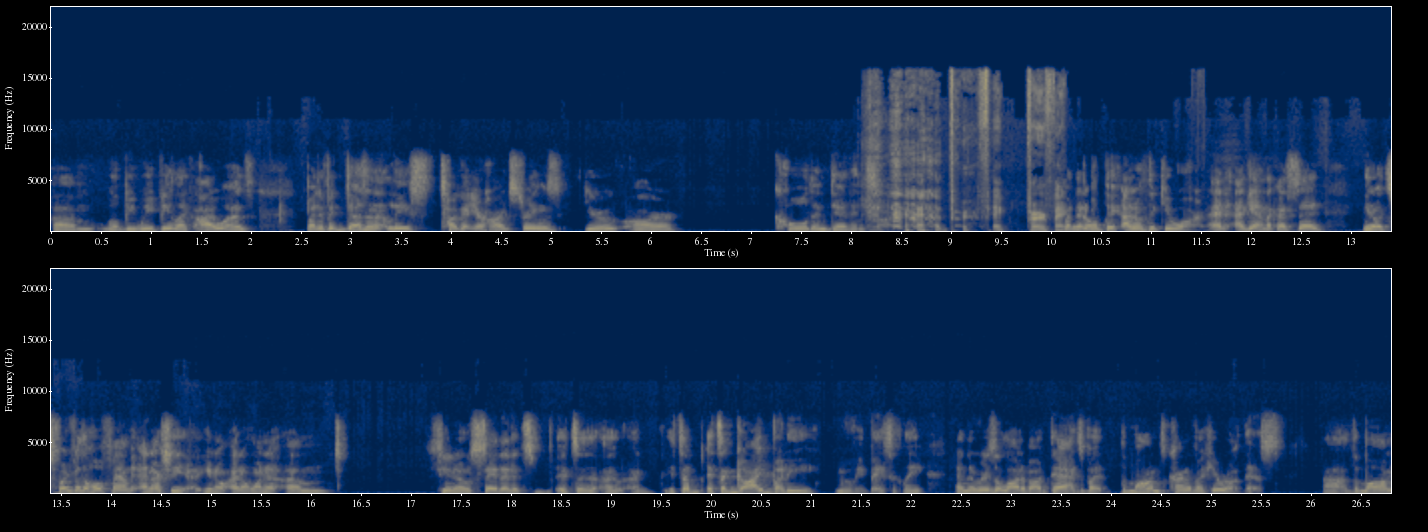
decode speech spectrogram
um, will be weepy like I was, but if it doesn't at least tug at your heartstrings, you are cold and dead inside. perfect, perfect. But I don't think I don't think you are. And again, like I said, you know, it's fun for the whole family. And actually, you know, I don't want to, um, you know, say that it's it's a, a, a it's a it's a guy buddy movie basically, and there is a lot about dads, but the mom's kind of a hero of this. Uh, the mom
